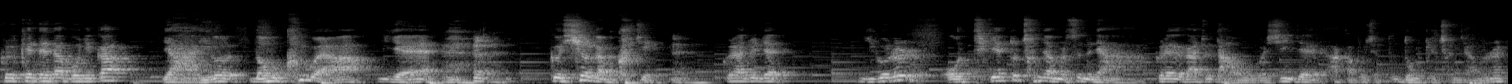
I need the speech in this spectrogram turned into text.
그렇게 되다 보니까 야 이거 너무 큰 거야 이게 그 시열감이 크지. 네. 그래가지고 이제 이거를 어떻게 또 천자문을 쓰느냐 그래가지고 나온 것이 이제 아까 보셨던 농필 천자문을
